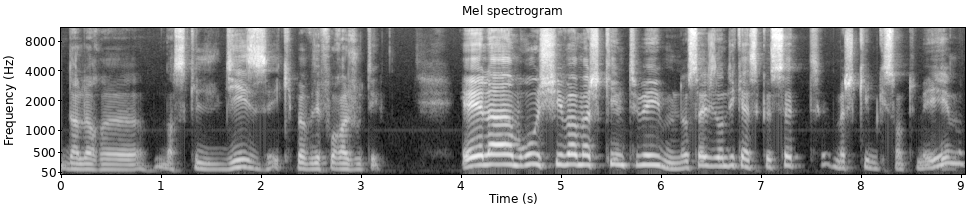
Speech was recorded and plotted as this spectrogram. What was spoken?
dans, leur, euh, dans ce qu'ils disent et qui peuvent des fois rajouter. Et là, Amrou Shiva Mashkim Tmeim. Nos sages ont dit a que sept Mashkim qui sont Tmeim,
